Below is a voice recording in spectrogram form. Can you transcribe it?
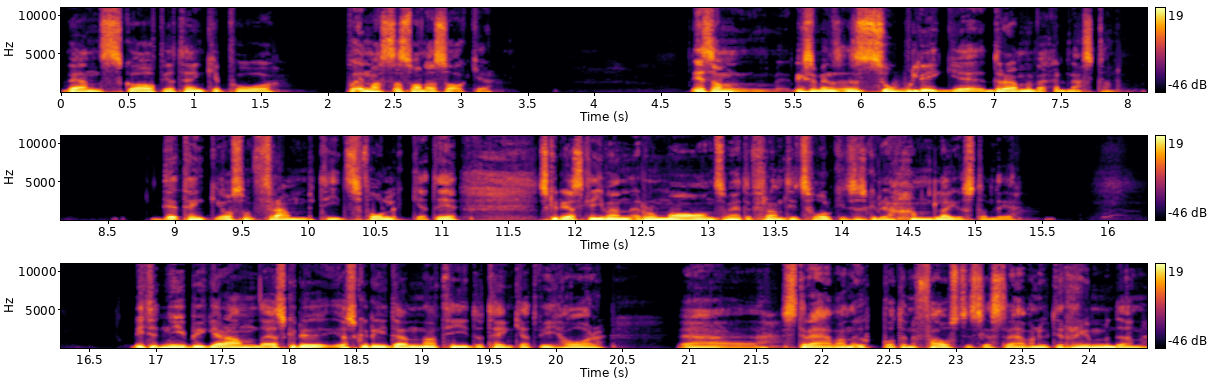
vänskap. Jag tänker på, på en massa sådana saker. Det är som liksom en, en solig drömvärld nästan. Det tänker jag som framtidsfolket. Det, skulle jag skriva en roman som heter Framtidsfolket så skulle det handla just om det. Lite nybyggaranda. Jag skulle, jag skulle i denna tid och tänka att vi har eh, strävan uppåt, den faustiska strävan ut i rymden,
